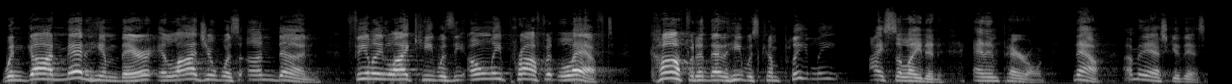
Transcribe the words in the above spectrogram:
When God met him there, Elijah was undone, feeling like he was the only prophet left, confident that he was completely isolated and imperiled. Now, I'm going to ask you this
